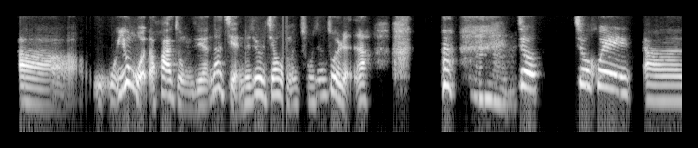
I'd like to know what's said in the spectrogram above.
啊、我我用我的话总结，那简直就是教我们重新做人啊！嗯 就就会呃，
